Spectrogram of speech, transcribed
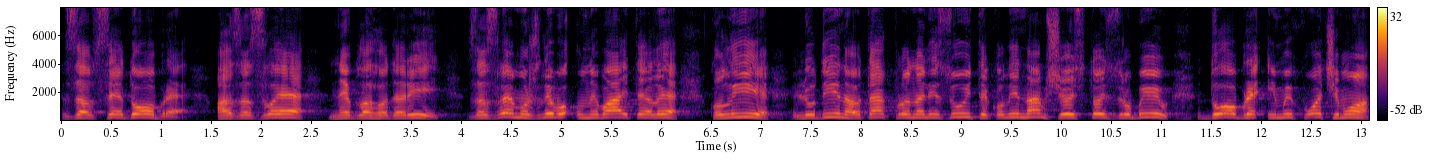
за все добре, а за зле не благодаріть. За зле, можливо, унивайте, але коли людина, отак проаналізуйте, коли нам щось хтось зробив добре, і ми хочемо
